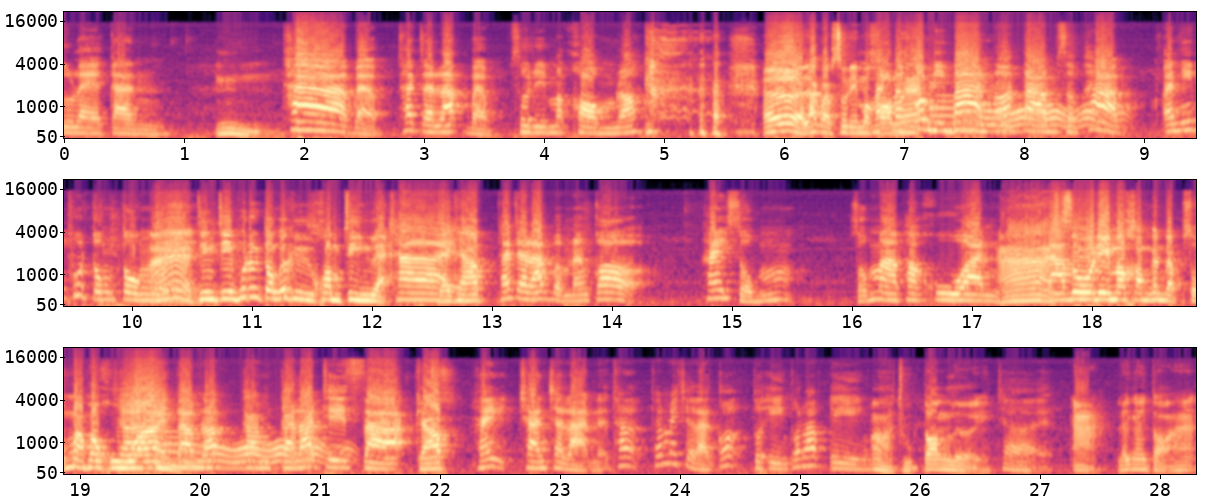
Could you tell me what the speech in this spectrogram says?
ดูแลกัน อืม ถ้าแบบถ้าจะรักแบบโซเดียมคอมเนาะเออ รักแบบโซเดียมมาคมันอมมันฮะก็มีบ้างเนาะตามสภาพ อันนี้พูดตรงๆเลอ่ายจริง ๆ พูดตรงๆก็คือความจริงแหละใช่นะครับ ถ้าจะรักแบบนั้นก็ให้สม สมมาพาควรอ่าตามโซเดียมมาคอมกันแบบสมมาพาควใช่รตามรักตามกาลเทศะครับ ให้ชาญฉลาดเนี่ยถ้าถ้าไม่ฉลาดก็ตัวเองก็รับเอง อ่าถูกต้องเลย ใช่ อะ แล้วไงต่อฮะ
